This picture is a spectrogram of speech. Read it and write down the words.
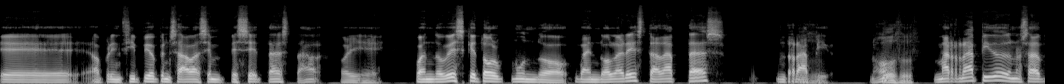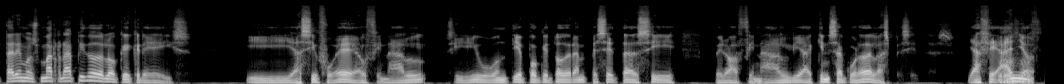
eh, al principio pensabas en pesetas, tal. Oye, cuando ves que todo el mundo va en dólares, te adaptas rápido, ¿no? Más rápido, nos adaptaremos más rápido de lo que creéis. Y así fue, al final, sí, hubo un tiempo que todo eran pesetas, y, pero al final ya quién se acuerda de las pesetas. Ya hace años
